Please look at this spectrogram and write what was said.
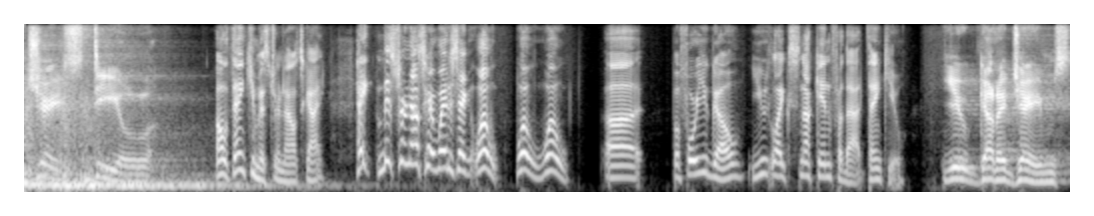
Jace Deal. Oh, thank you, Mr. Announce Guy. Hey, Mr. Announce Guy, wait a second. Whoa, whoa, whoa. Uh, before you go, you like snuck in for that. Thank you. You got it, James.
